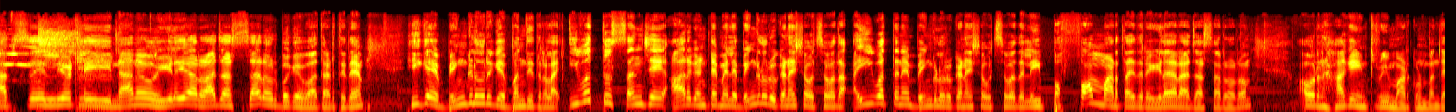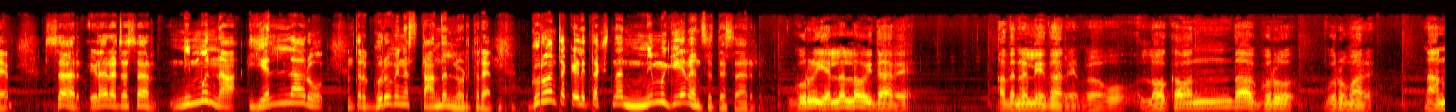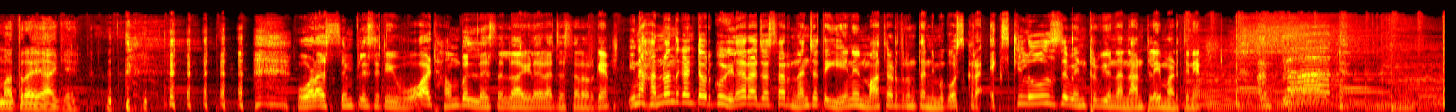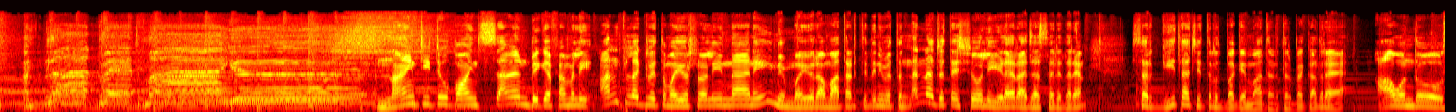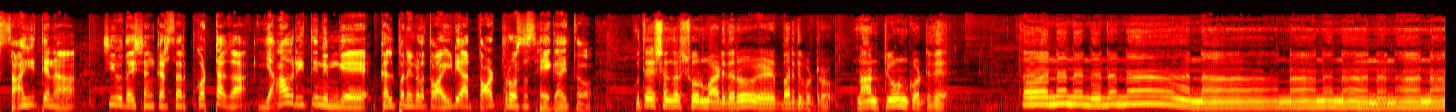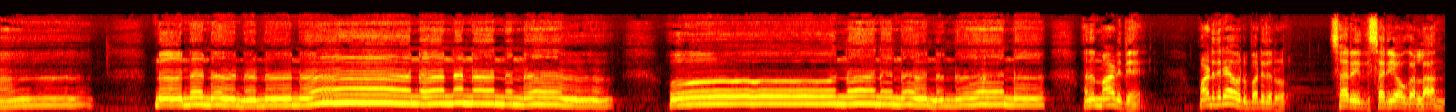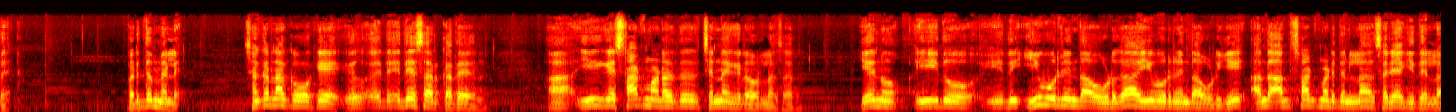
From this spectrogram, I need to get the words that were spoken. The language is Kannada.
ಅಬ್ಸಲ್ಯೂಟ್ಲಿ ನಾನು ಇಳೆಯ ರಾಜ ಸರ್ ಅವ್ರ ಬಗ್ಗೆ ಮಾತಾಡ್ತಿದ್ದೆ. ಹೀಗೆ ಬೆಂಗಳೂರಿಗೆ ಬಂದಿದ್ರಲ್ಲ, ಇವತ್ತು ಸಂಜೆ ಆರು ಗಂಟೆ ಮೇಲೆ ಬೆಂಗಳೂರು ಗಣೇಶ ಉತ್ಸವದ ಐವತ್ತನೇ ಬೆಂಗಳೂರು ಗಣೇಶ ಉತ್ಸವದಲ್ಲಿ ಪರ್ಫಾರ್ಮ್ ಮಾಡ್ತಾ ಇದ್ದಾರೆ ಇಳೆಯರಾಜ ಸರ್ ಅವರು. ಅವ್ರನ್ನ ಹಾಗೆ ಇಂಟರ್ವ್ಯೂ ಮಾಡ್ಕೊಂಡು ಬಂದೆ. ಸರ್ ಇಳಯರಾಜ ಸರ್ ನಿಮ್ಮನ್ನ ಎಲ್ಲರೂ ಒಂಥರ ಗುರುವಿನ ಸ್ಥಾನದಲ್ಲಿ ನೋಡ್ತಾರೆ. ಗುರು ಅಂತ ಕೇಳಿದ ತಕ್ಷಣ ನಿಮ್ಗೇನು ಅನಿಸುತ್ತೆ ಸರ್ ಗುರು ಎಲ್ಲೆಲ್ಲೋ ಇದ್ದಾರೆ. ಅದರಲ್ಲಿ ಇದ್ದಾರೆ. ಲೋಕವಂದ ಗುರು, ಗುರುಮಾರೆ. ನಾನು ಮಾತ್ರ ಯಾಕೆ? ಆ ಸಿಂಪ್ಲಿಸಿಟಿ ವಾಟ್ ಹಂಬಲ್ ಲೆಸ್ ಅಲ್ವಾ ಇಳೆಯರಾಜ ಸರ್ ಅವ್ರಿಗೆ. ಇನ್ನು ಹನ್ನೊಂದು ಗಂಟೆವರೆಗೂ ಇಳೆಯರಾಜ ಸರ್ ನನ್ನ ಜೊತೆ ಏನೇನು ಮಾತಾಡಿದ್ರು ಅಂತ ನಿಮಗೋಸ್ಕರ ಎಕ್ಸ್ಕ್ಲೂಸಿವ್ ಇಂಟರ್ವ್ಯೂನ ನಾನು ಪ್ಲೇ ಮಾಡ್ತೀನಿ. Ninety two point seven big family unplugged with Mayur ಶೋಲಿ ನಾನೇ ನಿಮ್ಮ ಮಯೂರ ಮಾತಾಡ್ತಿದ್ದೀನಿ ಇವತ್ತು ನನ್ನ ಜೊತೆ ಶೋಲಿ ಇಳಯರಾಜ ಸರ್ ಇದ್ದಾರೆ ಸರ್ ಗೀತಾ ಚಿತ್ರದ ಬಗ್ಗೆ ಮಾತಾಡ್ತಿರ್ಬೇಕಾದ್ರೆ ಆ ಒಂದು ಸಾಹಿತ್ಯನ ಚಿ ಉದಯ್ ಶಂಕರ್ ಸರ್ ಕೊಟ್ಟಾಗ ಯಾವ ರೀತಿ ನಿಮಗೆ ಕಲ್ಪನೆಗಳು ಅಥವಾ ಐಡಿಯಾ ಥಾಟ್ ಪ್ರೋಸೆಸ್ ಹೇಗಾಯ್ತು ಉದಯ್ ಶಂಕರ್ ಶೂರ್ ಮಾಡಿದರು ಬರೆದುಬಿಟ್ರು ನಾನು ಟ್ಯೂನ್ ಕೊಟ್ಟಿದ್ದೆ ಓ ಅದು ಮಾಡಿದೆ ಮಾಡಿದರೆ ಅವರು ಬರೆದರು ಸರ್ ಇದು ಸರಿ ಹೋಗಲ್ಲ ಅಂದೆ ಬರೆದ ಮೇಲೆ ಶಂಕರ್ನಾಗ್ ಓಕೆ ಇದೆ- ಸರ್ ಕತೆ ಹೀಗೆ ಸ್ಟಾರ್ಟ್ ಮಾಡೋದು ಚೆನ್ನಾಗಿರೋಲ್ಲ ಸರ್ ಏನು ಇದು ಇದು ಈ ಊರಿನಿಂದ ಹುಡುಗ ಈ ಊರಿನಿಂದ ಹುಡುಗಿ ಅಂದ ಅದು ಸ್ಟಾರ್ಟ್ ಮಾಡಿದ್ದೀನಲ್ಲ ಸರಿಯಾಗಿದೆಯಲ್ಲ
